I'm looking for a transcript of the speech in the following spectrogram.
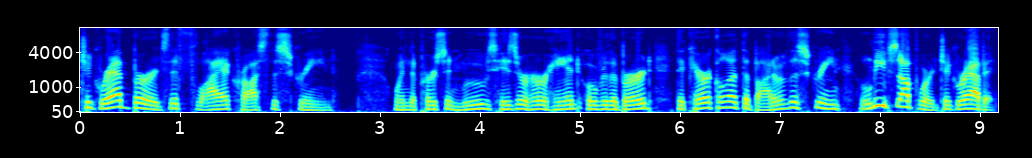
to grab birds that fly across the screen. When the person moves his or her hand over the bird, the caracal at the bottom of the screen leaps upward to grab it.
